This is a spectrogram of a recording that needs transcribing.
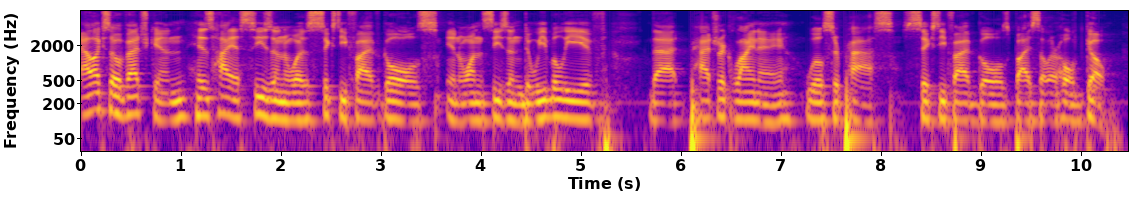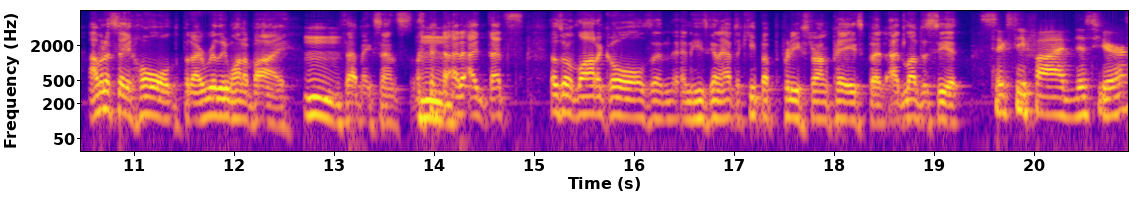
Alex Ovechkin, his highest season was 65 goals in one season. Do we believe that Patrik Laine will surpass 65 goals? Buy seller hold. Go. I'm going to say hold, but I really want to buy. Mm. If that makes sense. Mm. I, I, that's those are a lot of goals, and, and he's going to have to keep up a pretty strong pace. But I'd love to see it. 65 this year,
